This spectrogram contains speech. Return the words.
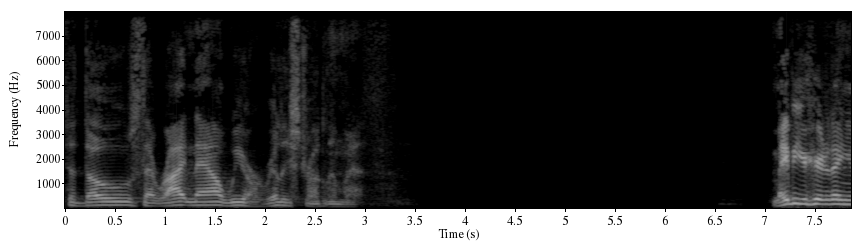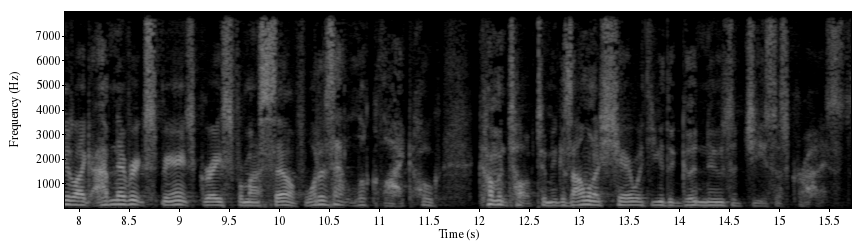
to those that right now we are really struggling with. Maybe you're here today and you're like, I've never experienced grace for myself. What does that look like? Oh, come and talk to me because I want to share with you the good news of Jesus Christ.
